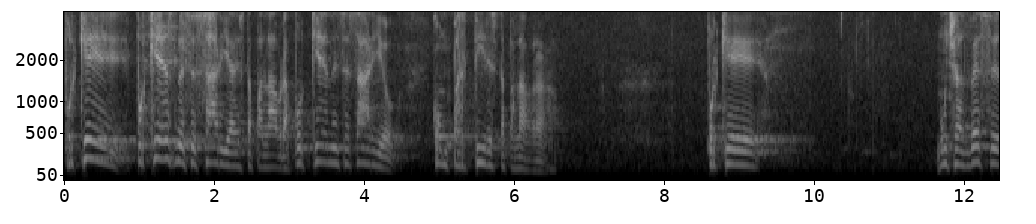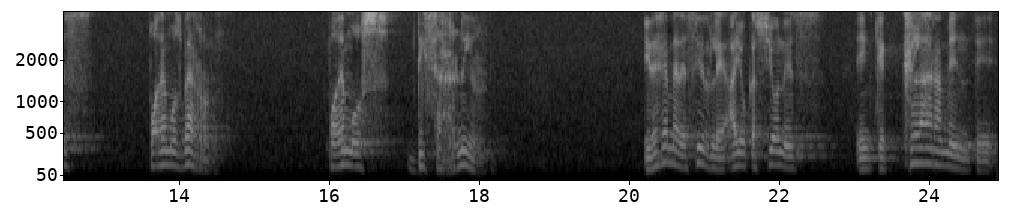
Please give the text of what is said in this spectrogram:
¿Por qué, ¿Por qué es necesaria esta palabra? ¿Por qué es necesario? compartir esta palabra. Porque muchas veces podemos ver, podemos discernir. Y déjeme decirle, hay ocasiones en que claramente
